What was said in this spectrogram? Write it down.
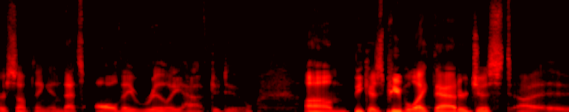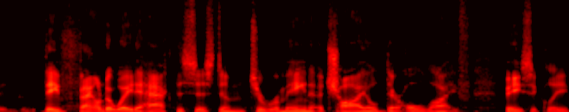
or something, and that's all they really have to do. Um, because people like that are just uh, they've found a way to hack the system to remain a child their whole life basically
